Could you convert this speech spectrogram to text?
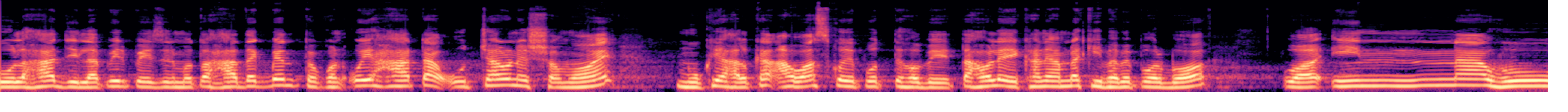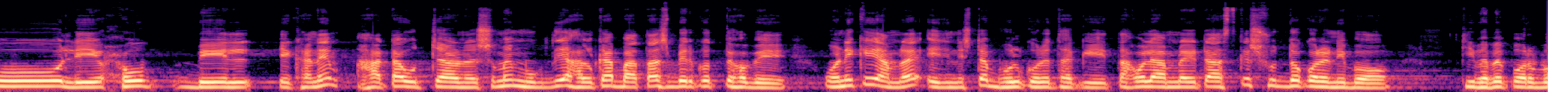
গোল হা জিলাপির পেজের মতো হা দেখবেন, তখন ওই হাটা উচ্চারণের সময় মুখে হালকা আওয়াজ করে পড়তে হবে। তাহলে এখানে আমরা কীভাবে পড়ব? ওয়া এখানে হাটা উচ্চারণের সময় মুখ দিয়ে হালকা বাতাস বের করতে হবে। অনেকেই আমরা এই জিনিসটা ভুল করে থাকি, তাহলে আমরা এটা আজকে শুদ্ধ করে নিব। কীভাবে পড়ব?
